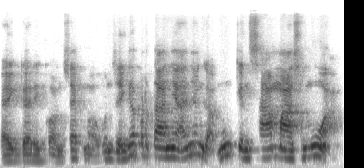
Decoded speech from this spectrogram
baik dari konsep maupun sehingga pertanyaannya nggak mungkin sama semua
